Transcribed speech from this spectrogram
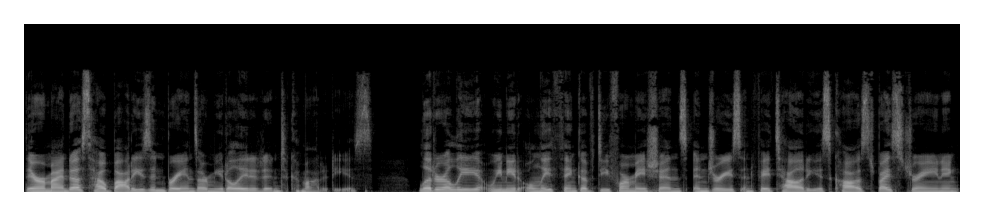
They remind us how bodies and brains are mutilated into commodities. Literally, we need only think of deformations, injuries, and fatalities caused by straining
